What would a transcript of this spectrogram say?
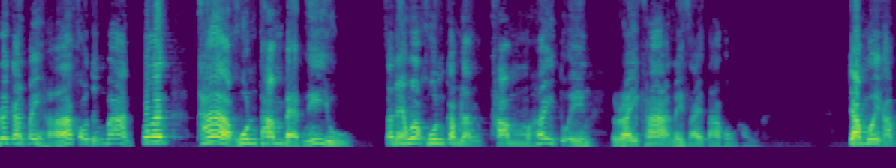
ด้วยการไปหาเขาถึงบ้าน เพราะงั้นถ้าคุณทำแบบนี้อยู่ แสดงว่าคุณกำลังทำให้ตัวเองไร้ค่าในสายตาของเขาจำไว้ครับ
